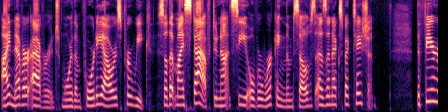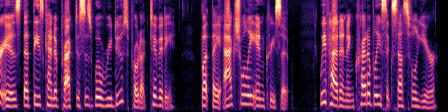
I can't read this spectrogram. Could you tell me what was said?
I never average more than 40 hours per week so that my staff do not see overworking themselves as an expectation. The fear is that these kind of practices will reduce productivity, but they actually increase it. We've had an incredibly successful year,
